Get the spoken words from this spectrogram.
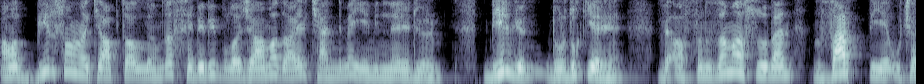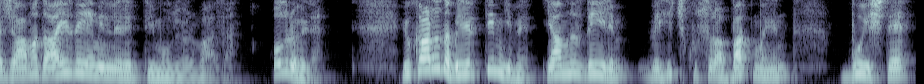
Ama bir sonraki aptallığımda sebebi bulacağıma dair kendime yeminler ediyorum. Bir gün durduk yere ve affınıza mahsuben zart diye uçacağıma dair de yeminler ettiğim oluyor bazen. Olur öyle. Yukarıda da belirttiğim gibi yalnız değilim ve hiç kusura bakmayın bu işte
